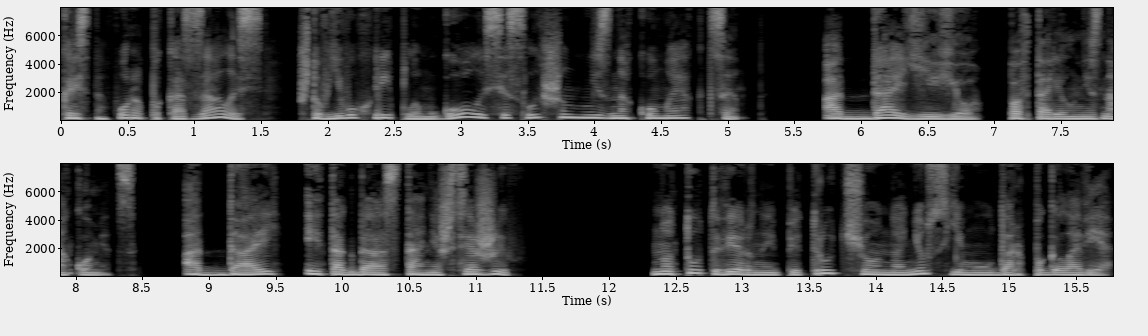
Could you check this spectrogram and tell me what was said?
Кристофора показалось, что в его хриплом голосе слышен незнакомый акцент. «Отдай ее», — повторил незнакомец. «Отдай, и тогда останешься жив». Но тут верный Петруччо нанес ему удар по голове.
